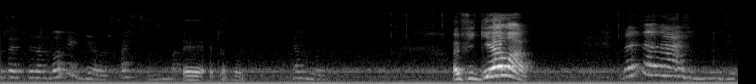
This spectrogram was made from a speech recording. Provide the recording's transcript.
кстати, ты нам домик делаешь? Спасибо. Э, это мой. Домой. Офигела? Да это наш будет.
